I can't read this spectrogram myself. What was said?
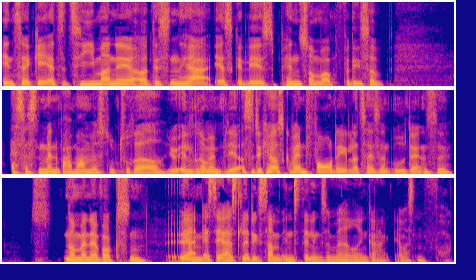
interagere til timerne, og det er sådan her, jeg skal læse pensum op, fordi så, altså sådan, man er bare meget mere struktureret, jo ældre man bliver. Så det kan også være en fordel at tage sig en uddannelse, når man er voksen. Ja, Øhm, altså jeg har slet ikke samme indstilling, som jeg havde engang. Jeg var sådan, fuck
